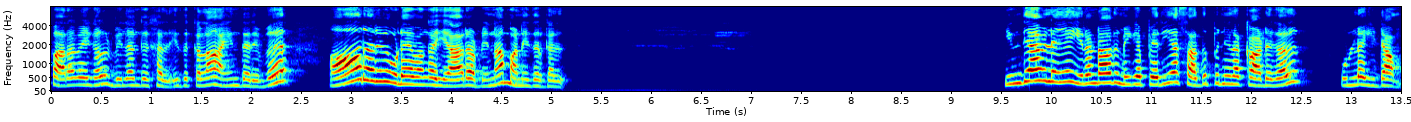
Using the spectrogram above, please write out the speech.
பறவைகள் விலங்குகள் இதுக்கெல்லாம் ஐந்தறிவு ஆறறிவு உடையவங்க யார் அப்படின்னா மனிதர்கள். இந்தியாவிலேயே இரண்டாவது மிகப்பெரிய சதுப்பு நில காடுகள் உள்ள இடம்.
